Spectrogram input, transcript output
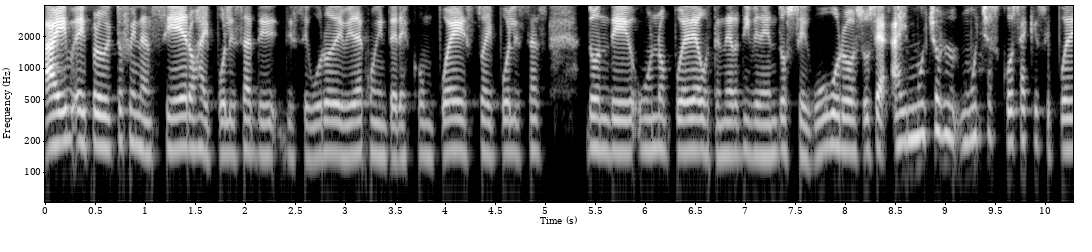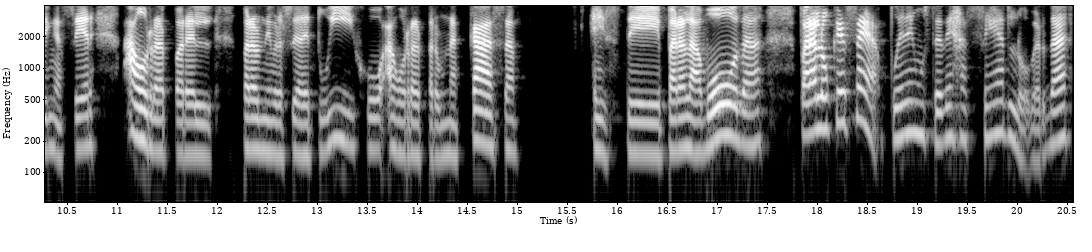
Hay, hay productos financieros, hay pólizas de, de seguro de vida con interés compuesto, hay pólizas donde uno puede obtener dividendos seguros, o sea, hay muchos, muchas cosas que se pueden hacer, ahorrar para el, para la universidad de tu hijo, ahorrar para una casa este, para la boda, para lo que sea, pueden ustedes hacerlo, ¿verdad?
